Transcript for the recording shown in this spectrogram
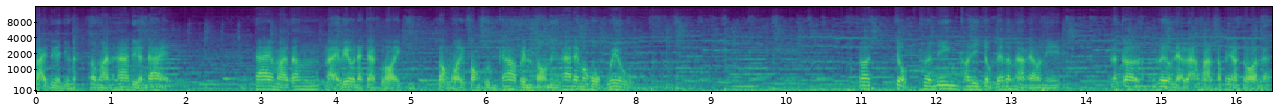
หลายเดือนอยู่นะ ประมาณห้าเดือนได้ ได้มาตั้งหลายเวลนะจากร้อยสองร้อยสองศูนย์เก้าเป็นสองหนึ่งห้าได้มาหกเวล ก็จบเทอร์นิ่งเขาจริงจบได้ตั้งนานแล้วอันนี้ แล้วก็เริ่มเนี่ยล้างผ่านทรัพยากรแล้ว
